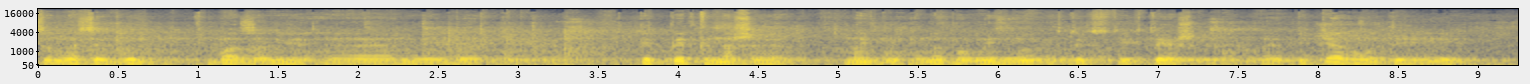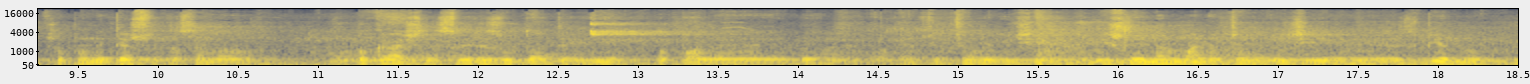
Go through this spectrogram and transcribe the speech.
Це у нас якби базові е, ну, підпитки наше майбутнє. Ми повинні їх, їх теж е, підтягувати і щоб вони теж те саме покращили свої результати і попали в чоловічі, війшли нормально в чоловічі е, збірну і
